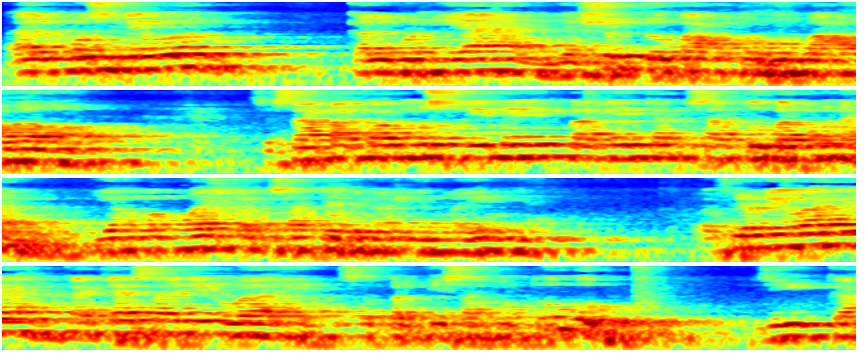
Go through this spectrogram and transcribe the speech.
Al muslimun kal bunyan yashuddu ba'dahu ba'dha Sesama kaum muslimin bagaikan satu bangunan yang menguatkan satu dengan yang lainnya. Fi riwayah kajasadin wahid seperti satu tubuh jika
